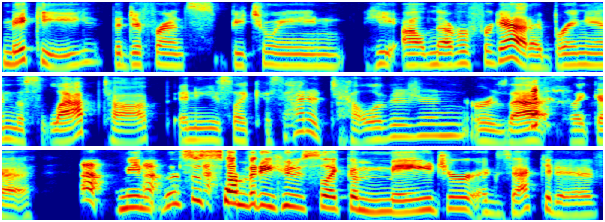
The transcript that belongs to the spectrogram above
Mickey the difference between he I'll never forget. I bring in this laptop and he's like, "Is that a television or is that like a I mean, this is somebody who's like a major executive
